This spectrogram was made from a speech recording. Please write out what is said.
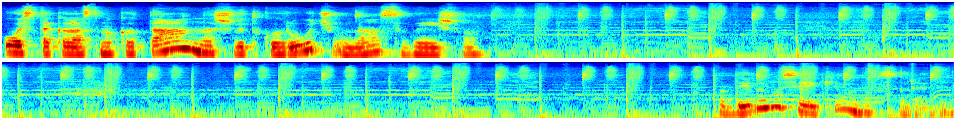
Ось така смакота на швидкоруч у нас вийшла. Подивимося, які вони всередині.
